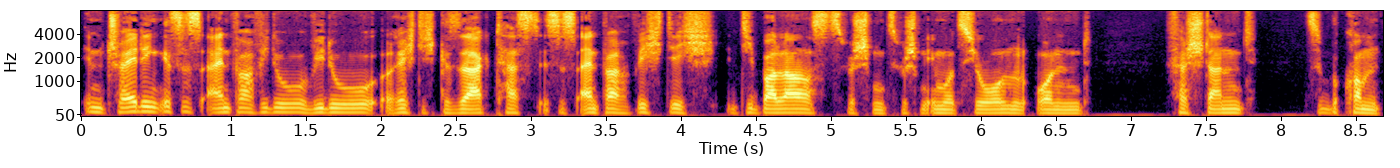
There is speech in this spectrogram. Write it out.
im Trading ist es einfach, wie du, wie du richtig gesagt hast, ist es einfach wichtig, die Balance zwischen, zwischen Emotionen und Verstand zu bekommen.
